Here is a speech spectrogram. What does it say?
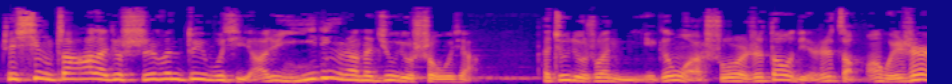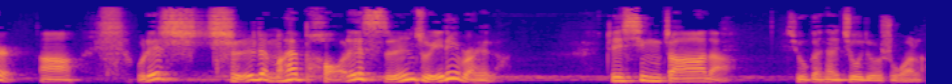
这姓扎的就十分对不起啊，就一定让他舅舅收下。他舅舅说：“你跟我说说，这到底是怎么回事啊？我这尺怎么还跑这死人嘴里边去了？”这姓扎的就跟他舅舅说了：“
